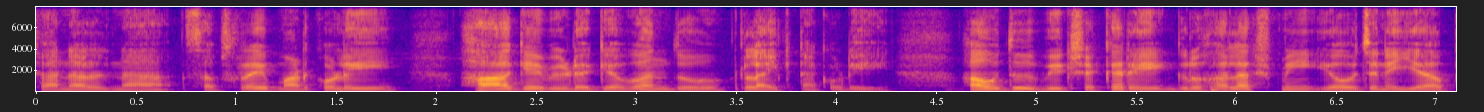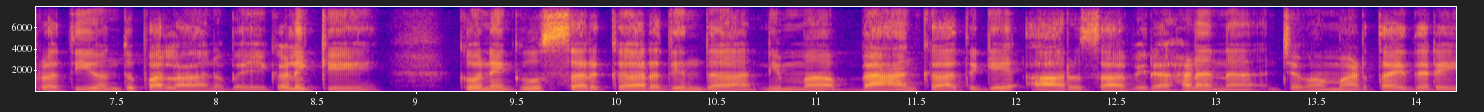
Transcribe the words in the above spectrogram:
ಚಾನಲ್ನ ಸಬ್ಸ್ಕ್ರೈಬ್ ಮಾಡ್ಕೊಳ್ಳಿ. ಹಾಗೆ ವಿಡಿಯೋಗೆ ಒಂದು ಲೈಕ್ನ ಕೊಡಿ. ಹೌದು ವೀಕ್ಷಕರೇ, ಗೃಹಲಕ್ಷ್ಮಿ ಯೋಜನೆಯ ಪ್ರತಿಯೊಂದು ಫಲಾನುಭವಿಗಳಿಗೆ ಕೊನೆಗೂ ಸರ್ಕಾರದಿಂದ ನಿಮ್ಮ ಬ್ಯಾಂಕ್ ಖಾತೆಗೆ ಆರು ಸಾವಿರ ಹಣನ ಜಮಾ ಮಾಡ್ತಾ ಇದ್ದಾರೆ.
